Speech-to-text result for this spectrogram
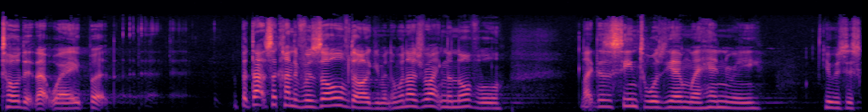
told it that way, but but that's a kind of resolved argument. And when I was writing the novel, like there's a scene towards the end where Henry, who was this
